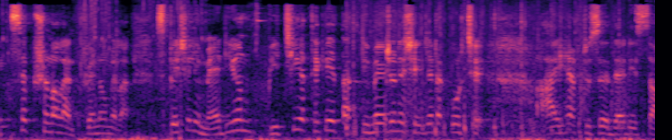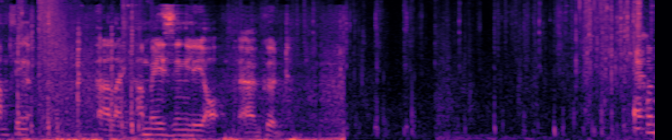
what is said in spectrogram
exceptional and phenomenal specially Madion পিছিয়ে থেকে তার টিমের জন্য সে যেটা করছে I have to say that is something uh, like amazingly uh, এখন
